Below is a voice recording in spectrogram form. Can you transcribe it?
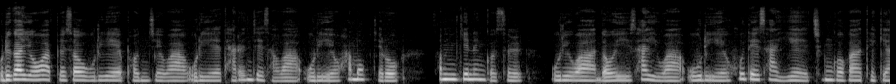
우리가 여호와 앞에서 우리의 번제와 우리의 다른 제사와 우리의 화목제로 섬기는 것을 우리와 너희 사이와 우리의 후대 사이에 증거가 되게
